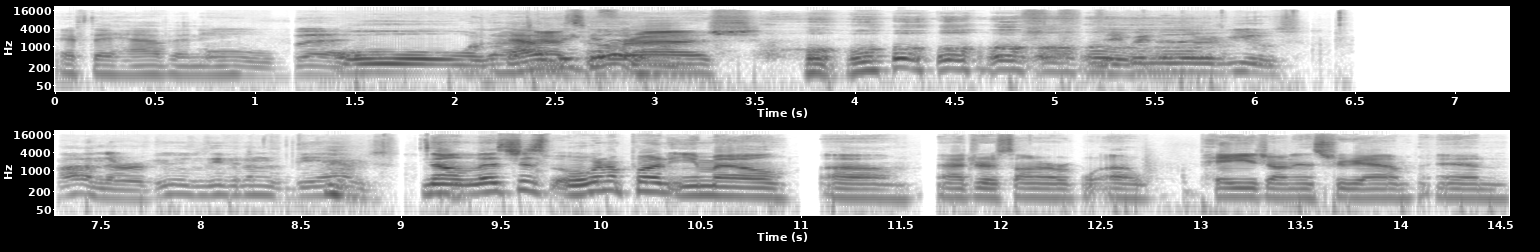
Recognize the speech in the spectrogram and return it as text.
if they have any. Oh, bet. Oh, That would be That's good. fresh. Leave it in the reviews. Not in the reviews, Leave it in the DMs. No, let's just we're gonna put an email um, address on our uh, page on Instagram and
